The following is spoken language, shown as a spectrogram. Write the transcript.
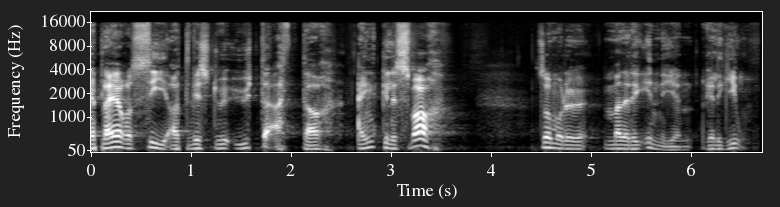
jeg pleier å si at hvis du er ute etter enkle svar, så må du melde deg inn i en religion.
